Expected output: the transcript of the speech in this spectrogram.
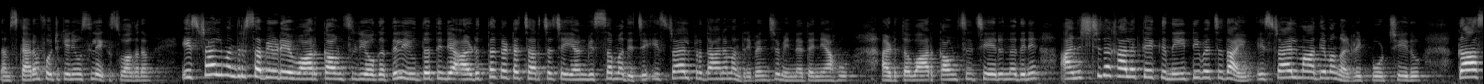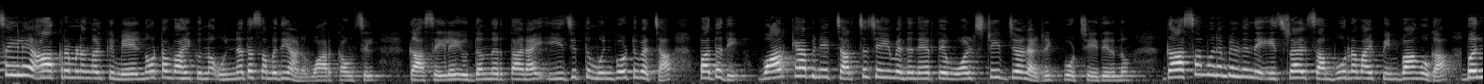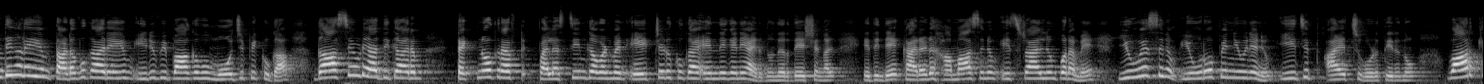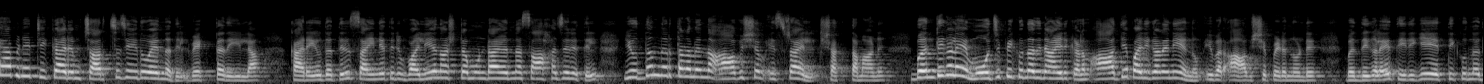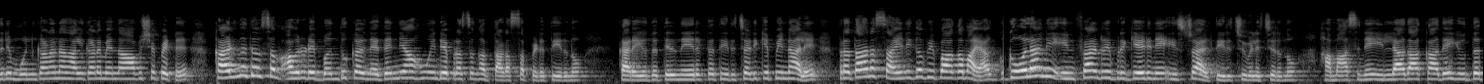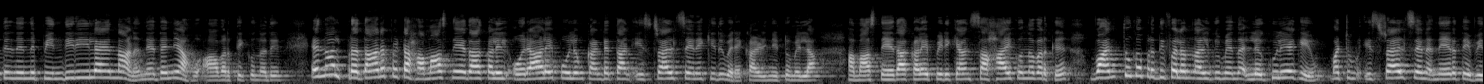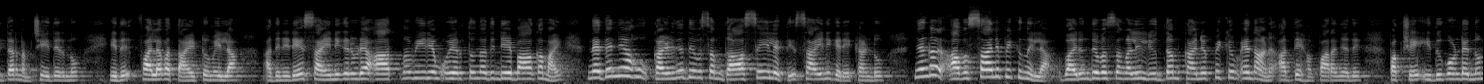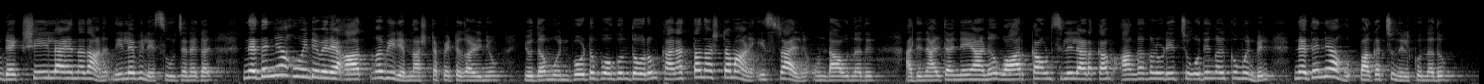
നമസ്കാരം ഫോർട്ടുകെ ന്യൂസിലേക്ക് സ്വാഗതം. ഇസ്രായേൽ മന്ത്രിസഭയുടെ വാർ കൗൺസിൽ യോഗത്തിൽ യുദ്ധത്തിന്റെ അടുത്ത ഘട്ട ചർച്ച ചെയ്യാൻ വിസമ്മതിച്ച് ഇസ്രായേൽ പ്രധാനമന്ത്രി ബെഞ്ചമിൻ നെതന്യാഹു. അടുത്ത വാർ കൗൺസിൽ ചേരുന്നതിന് അനിശ്ചിതകാലത്തേക്ക് നീട്ടിവെച്ചതായും ഇസ്രായേൽ മാധ്യമങ്ങൾ റിപ്പോർട്ട് ചെയ്തു. ഗാസയിലെ ആക്രമണങ്ങൾക്ക് മേൽനോട്ടം വഹിക്കുന്ന ഉന്നത സമിതിയാണ് വാർ കൗൺസിൽ. ഗാസയിലെ യുദ്ധം നിർത്താനായി ഈജിപ്ത് മുൻപോട്ട് വെച്ച പദ്ധതി വാർ ക്യാബിനറ്റ് ചർച്ച ചെയ്യുമെന്ന് നേരത്തെ വാൾ സ്ട്രീറ്റ് ജേണൽ റിപ്പോർട്ട് ചെയ്തിരുന്നു. ഗാസ മുനമ്പിൽ നിന്ന് ഇസ്രായേൽ സമ്പൂർണമായി പിൻവാങ്ങുക ബന്ദികളെയും തടവുകാരെയും ഇരുവിഭാഗവും മോചിപ്പിക്കുക ഗാസയുടെ അധികാരം ടെക്നോക്രാഫ്റ്റ് പലസ്തീൻ ഗവൺമെന്റ് ഏറ്റെടുക്കുക എന്നിങ്ങനെയായിരുന്നു നിർദ്ദേശങ്ങൾ. ഇതിന്റെ കരട് ഹമാസിനും ഇസ്രായേലിനും പുറമെ യു എസിനും യൂറോപ്യൻ യൂണിയനും ഈജിപ്ത് അയച്ചു കൊടുത്തിരുന്നു. വാർ ക്യാബിനറ്റ് ഇക്കാര്യം ചർച്ച ചെയ്തു എന്നതിൽ വ്യക്തതയില്ല. കരയുദ്ധത്തിൽ സൈന്യത്തിന് വലിയ നഷ്ടമുണ്ടായെന്ന സാഹചര്യത്തിൽ യുദ്ധം നിർത്തണമെന്ന ആവശ്യം ഇസ്രായേൽ ശക്തമാണ്. ബന്ദികളെ മോചിപ്പിക്കുന്നതിനായിരിക്കണം ആദ്യ പരിഗണനയെന്നും ഇവർ ആവശ്യപ്പെടുന്നുണ്ട്. ബന്ദികളെ തിരികെ എത്തിക്കുന്നതിന് മുൻഗണന നൽകണമെന്ന് ആവശ്യപ്പെട്ട് കഴിഞ്ഞ ദിവസം അവരുടെ ബന്ധുക്കൾ നെതന്യാഹുവിന്റെ പ്രസംഗം തടസ്സപ്പെടുത്തിയിരുന്നു. കരയുദ്ധത്തിൽ നേരിട്ട തിരിച്ചടിക്ക് പിന്നാലെ പ്രധാന സൈനിക വിഭാഗമായ ഗോലാനി ഇൻഫാൻട്രി ബ്രിഗേഡിനെ ഇസ്രായേൽ തിരിച്ചു വിളിച്ചിരുന്നു ഹമാസിനെ ഇല്ലാതാക്കാതെ യുദ്ധത്തിൽ നിന്ന് പിന്തിരിയില്ല എന്നാണ് നെതന്യാഹു ആവർത്തിക്കുന്നത്. എന്നാൽ പ്രധാനപ്പെട്ട ഹമാസ് നേതാക്കളിൽ ഒരാളെ പോലും കണ്ടെത്താൻ ഇസ്രായേൽ സേനയ്ക്ക് ഇതുവരെ കഴിഞ്ഞിട്ടുമില്ല. ഹമാസ് നേതാക്കളെ പിടിക്കാൻ സഹായിക്കുന്നവർക്ക് വൻതുക പ്രതിഫലം നൽകുമെന്ന ലഘുലേഖയും മറ്റും ഇസ്രായേൽ സേന നേരത്തെ വിതരണം ചെയ്തിരുന്നു. ഇത് ഫലവത്തായിട്ടുമില്ല. അതിനിടെ സൈനികരുടെ ആത്മവീര്യം ഉയർത്തുന്നതിന്റെ ഭാഗമായി നെതന്യാഹു കഴിഞ്ഞ ദിവസം ഗാസയിലെത്തി സൈനികരെ കണ്ടു. ഞങ്ങൾ അവസാനിപ്പിക്കുന്നില്ല. വരും ദിവസങ്ങളിൽ യുദ്ധം കനുപ്പിക്കും എന്നാണ് അദ്ദേഹം പറഞ്ഞത്. പക്ഷേ ഇതുകൊണ്ടൊന്നും രക്ഷയില്ല എന്നതാണ് നിലവിലെ സൂചനകൾ. നെതന്യാഹുവിന്റെ വരെ ആത്മവീര്യം നഷ്ടപ്പെട്ടു കഴിഞ്ഞു. യുദ്ധം മുൻപോട്ട് പോകും തോറും കനത്ത നഷ്ടമാണ് ഇസ്രായേലിന് ഉണ്ടാവുന്നത്. അതിനാൽ തന്നെയാണ് വാർ കൗൺസിലിലടക്കം അംഗങ്ങളുടെ ചോദ്യങ്ങൾക്ക് മുൻപിൽ നെതന്യാഹു പകച്ചു നിൽക്കുന്നതും.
